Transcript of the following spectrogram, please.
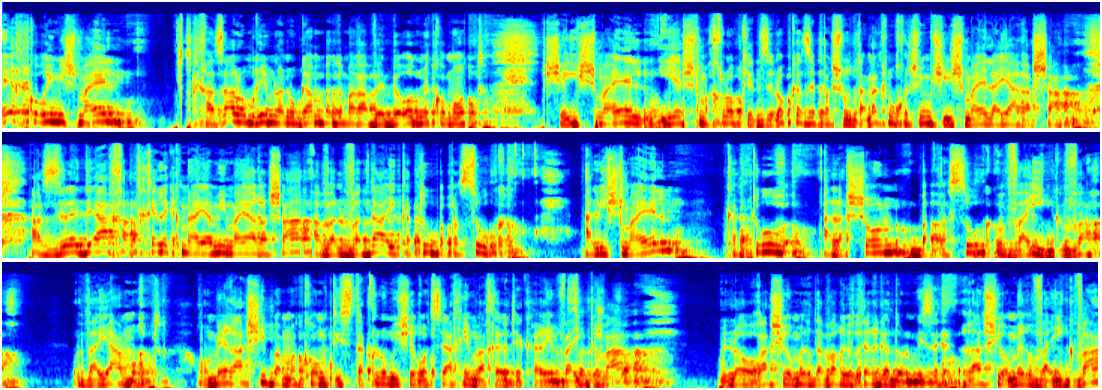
איך קוראים ישמעאל חז"ל אומרים לנו גם בגמרא ובעוד מקומות שישמעאל יש מחלוקת זה לא כזה פשוט. אנחנו חושבים שישמעאל היה רשע. אז לדעה אחת חלק מהימים היה רשע אבל ודאי כתוב בפסוק על ישמעאל כתוב הלשון בפסוק ויגבה וימות אומר רש"י במקום תסתכלו מי שרוצה אחים ואחיות יקרים ויגבה לא, רש"י אומר דבר יותר גדול מזה. רש"י אומר ויגבה,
